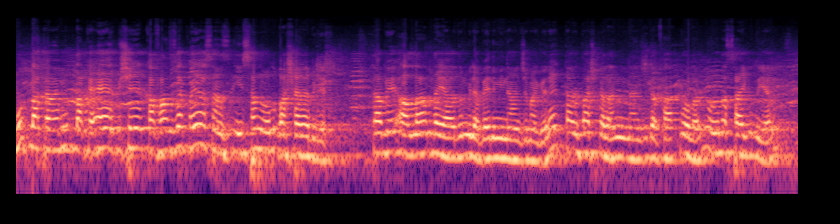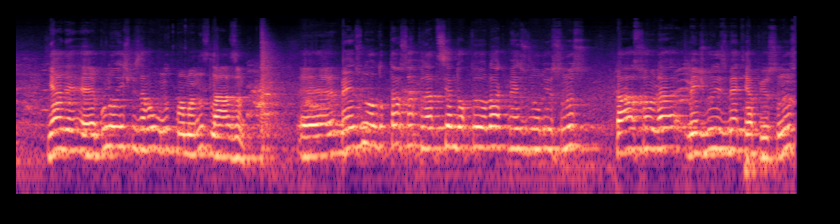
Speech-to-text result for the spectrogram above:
Mutlaka ve mutlaka eğer bir şey kafanıza koyarsanız insanoğlu başarabilir. Tabi Allah'ın da yardımıyla benim inancıma göre. Tabi başkalarının inancı da farklı olabilir. Ona da saygı duyarım. Yani e, bunu hiçbir zaman unutmamanız lazım. E, mezun olduktan sonra pratisyen doktor olarak mezun oluyorsunuz. Daha sonra mecbur hizmet yapıyorsunuz.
